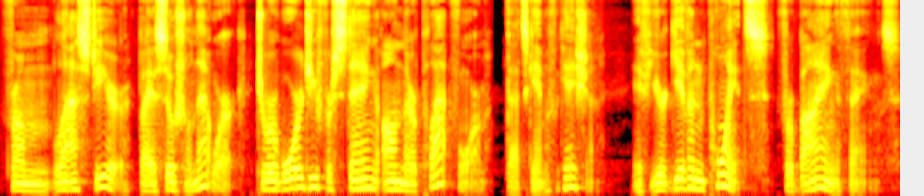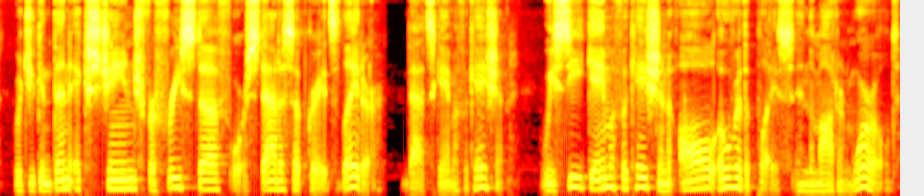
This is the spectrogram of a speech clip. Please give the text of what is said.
from last year by a social network to reward you for staying on their platform, that's gamification. If you're given points for buying things, which you can then exchange for free stuff or status upgrades later, that's gamification. We see gamification all over the place in the modern world,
